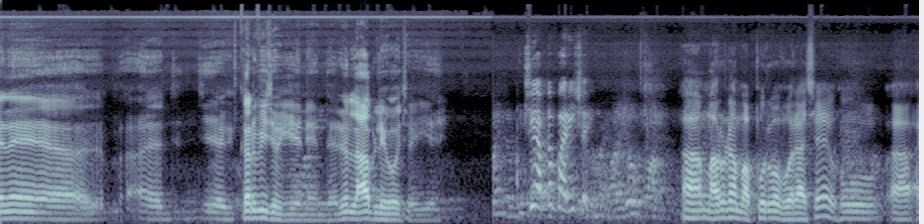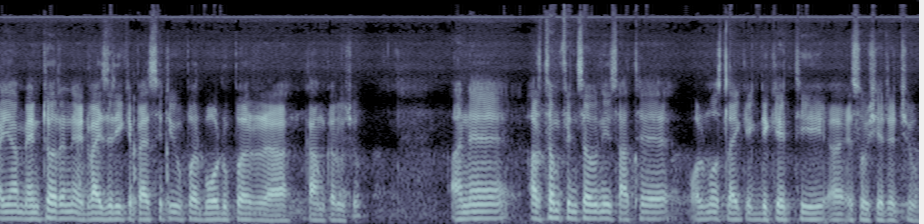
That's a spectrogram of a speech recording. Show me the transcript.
એને કરવી જોઈએ એની અંદર એનો લાભ લેવો જોઈએ. જી આપનો પરિચય. મારું નામ અપૂર્વ વોરા છે. હું અહીંયા મેન્ટર અને એડવાઇઝરી કેપેસિટી ઉપર બોર્ડ ઉપર કામ કરું છું. અને અર્થમ ફિન્સવની સાથે ઓલમોસ્ટ લાઈક એક ડિકેટથી એસોસિએટેડ છું.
